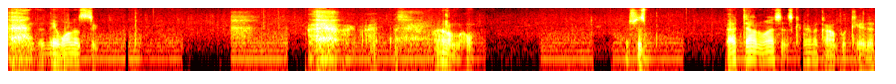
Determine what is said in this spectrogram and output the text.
And then they want us to. I, I don't know. It's just that down west is kind of complicated.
